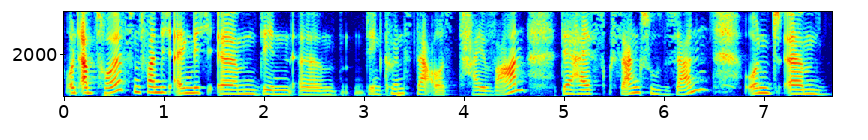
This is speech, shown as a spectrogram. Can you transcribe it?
Und am tollsten fand ich eigentlich ähm, den, ähm, den Künstler aus Taiwan. Der heißt Xang Su San. Und ähm,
